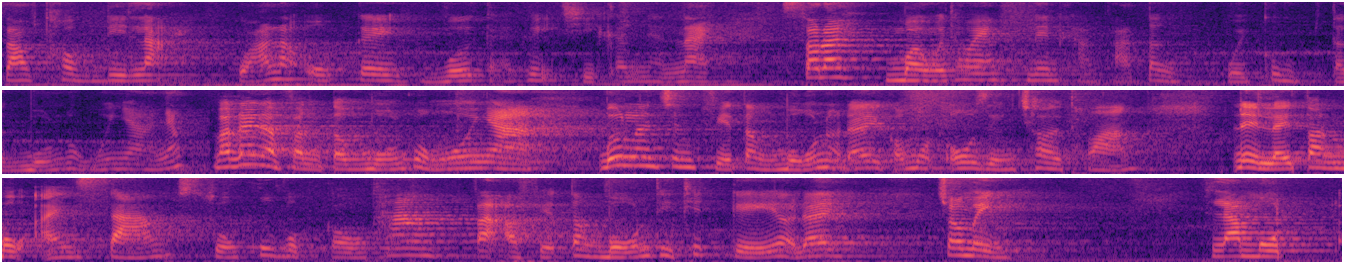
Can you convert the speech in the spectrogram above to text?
giao thông đi lại quá là ok với cái vị trí căn nhà này. Sau đây mời người theo em lên khám phá tầng cuối cùng tầng 4 của ngôi nhà nhé. Và đây là phần tầng 4 của ngôi nhà. Bước lên trên phía tầng 4 ở đây có một ô giếng trời thoáng. Để lấy toàn bộ ánh sáng xuống khu vực cầu thang Và ở phía tầng 4 thì thiết kế ở đây cho mình là một uh,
